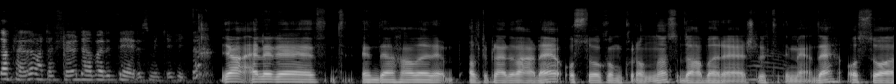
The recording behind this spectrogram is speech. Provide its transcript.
Da pleier det å være der før. Det er bare dere som ikke fikk det. Ja, eller eh, det har alltid pleid å være det, og så kom korona, så da bare sluttet de med det. Og så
